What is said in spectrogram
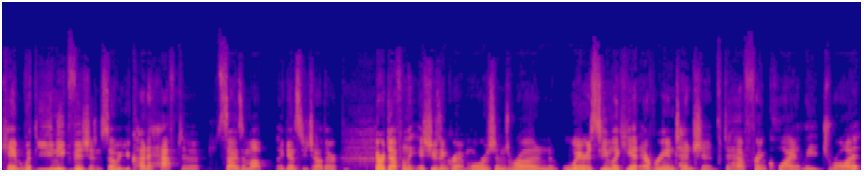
came with unique vision. So you kind of have to size them up against each other. There are definitely issues in Grant Morrison's run where it seemed like he had every intention to have Frank Quitely draw it.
